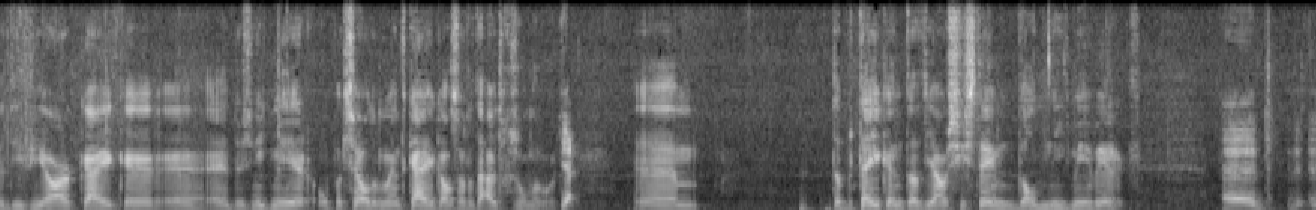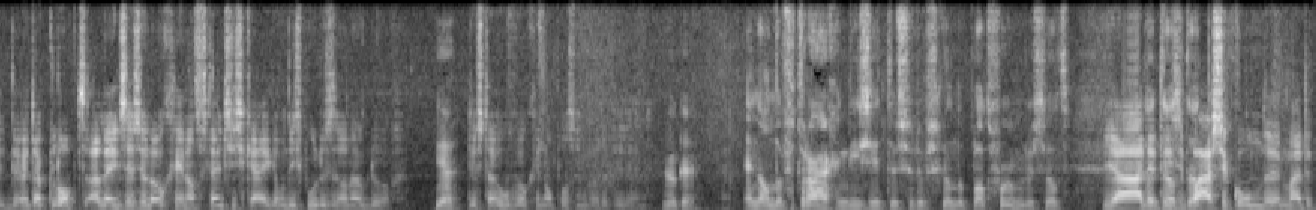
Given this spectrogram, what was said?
eh, DVR kijken. eh, en dus niet meer op hetzelfde moment kijken als dat het uitgezonden wordt. Ja. Ehm, dat betekent dat jouw systeem dan niet meer werkt. dat klopt, alleen zij zullen ook geen advertenties kijken, want die spoelen ze dan ook door. Ja, Dus daar hoeven we ook geen oplossing voor te verzinnen. oké. En dan de vertraging die zit tussen de verschillende platformen. Dus dat, Ja, Dat- dit dat- is een dat- paar seconden, maar dat,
